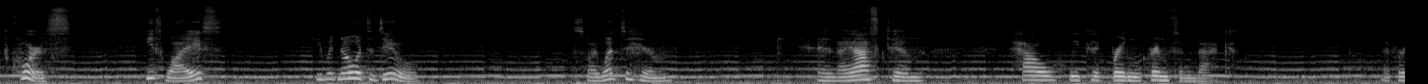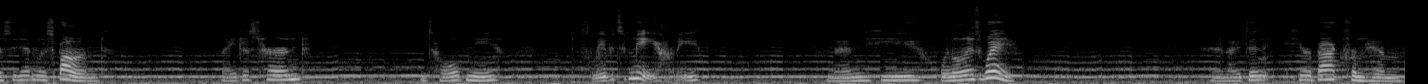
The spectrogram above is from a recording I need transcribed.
of course. He's wise. He would know what to do. So I went to him, and I asked him how we could bring Crimson back. And at first he didn't respond. Then he just turned and told me, just leave it to me, honey. And then he went on his way. And I didn't hear back from him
